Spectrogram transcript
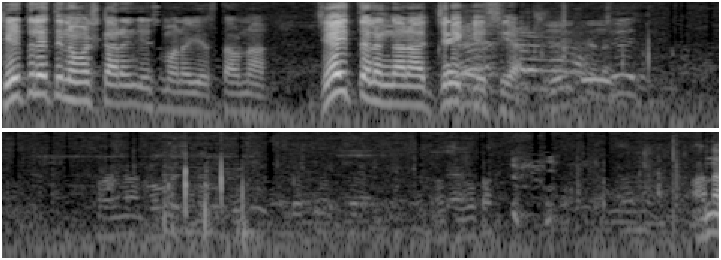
చేతులెత్తి నమస్కారం చేసి మనం చేస్తా ఉన్నా. జై తెలంగాణ జై కేసీఆర్. అన్న.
